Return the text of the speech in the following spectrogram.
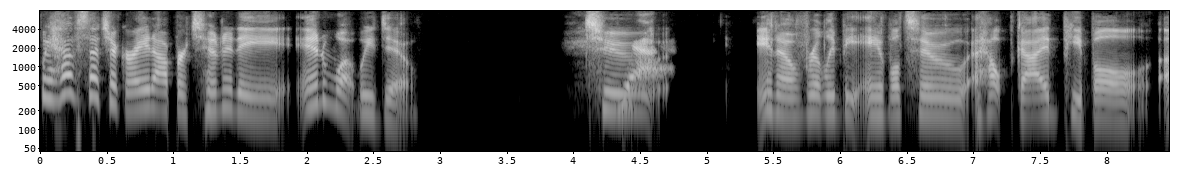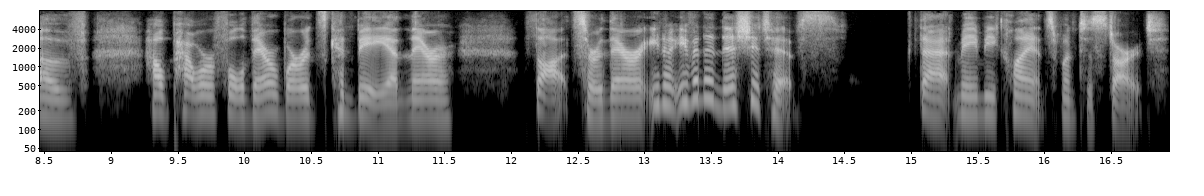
we have such a great opportunity in what we do to yeah. you know really be able to help guide people of how powerful their words can be and their thoughts or their you know even initiatives that maybe clients want to start?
